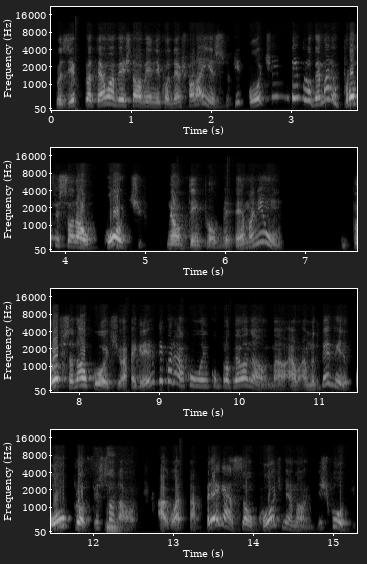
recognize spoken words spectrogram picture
Inclusive, até uma vez estava vendo Nicodemos falar isso, que coach não tem problema nenhum. O profissional coach não tem problema nenhum. O profissional coach, a igreja não tem com, com problema, não. É, é muito bem-vindo. O profissional. Agora, a pregação coach, meu irmão, desculpe.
